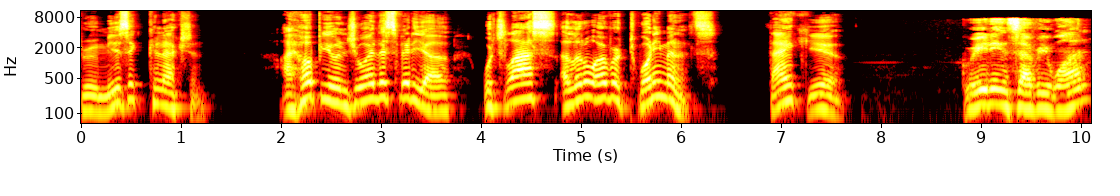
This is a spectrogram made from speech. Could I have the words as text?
through Music Connection. I hope you enjoy this video, which lasts a little over 20 minutes. Thank you. Greetings, everyone.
